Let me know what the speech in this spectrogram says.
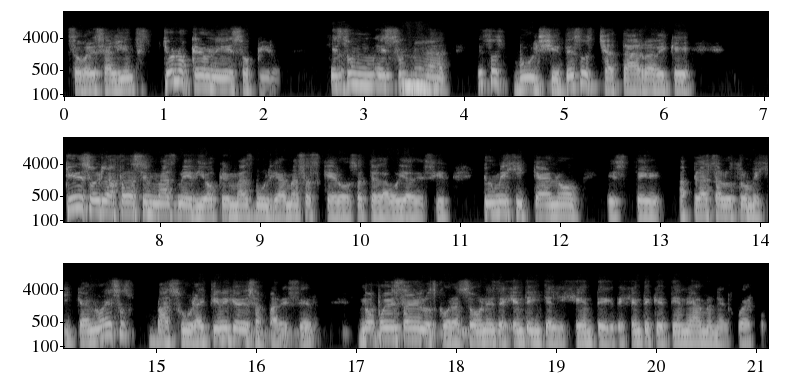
sobresalientes. Yo no creo en eso, Piro. Es, un, es una, eso es bullshit, eso es chatarra de que quieres oír la frase más mediocre, más vulgar, más asquerosa, te la voy a decir, que un mexicano este, aplaza al otro mexicano, eso es basura y tiene que desaparecer no puede estar en los corazones de gente inteligente, de gente que tiene alma en el cuerpo.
